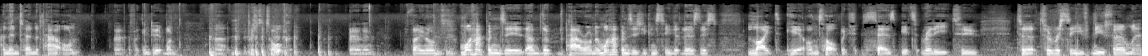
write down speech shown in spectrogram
and then turn the power on. Uh, if I can do it one, uh, push to talk and then phone on. And what happens is um, the, the power on, and what happens is you can see that there's this light here on top which says it's ready to to to receive new firmware.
